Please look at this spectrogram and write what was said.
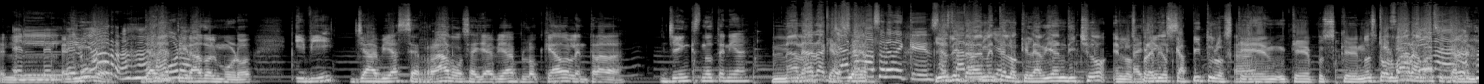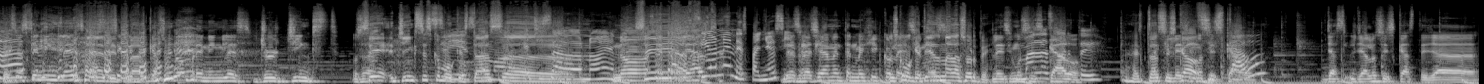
el, El- el- el muro. lugar, ajá, ya el había muro. tirado el muro. Y Vi ya había cerrado, o sea, ya había bloqueado la entrada. Jinx no tenía Nada, nada que que Ya hacer. nada más era de que. Y es literalmente lo que le habían dicho en los A previos Jinx. capítulos, que, que, pues que no estorbara básicamente. ajá. Pues es que en inglés significa su nombre en inglés. You're jinxed. O sea, sí, Jinx es como Sí, que es estás... como ah, hechizado, ¿no? En, No, Sí, en en traducción en español sí. desgraciadamente en México Es le como que decimos- tienes mala suerte. Le decimos Mala ciscado. suerte. Estás ciscado. ciscado. Ya, ya lo ciscaste, ya.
